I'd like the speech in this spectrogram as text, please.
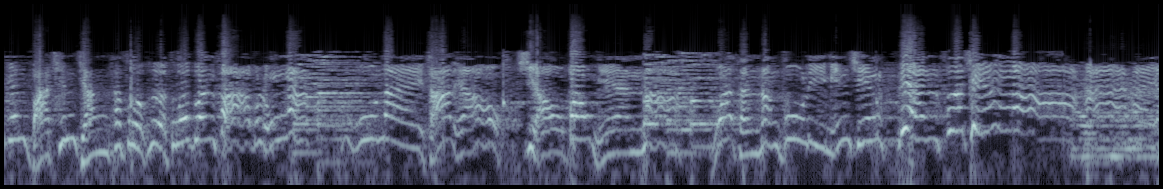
人把情讲，他作恶多端法不容啊，无奈砸了小包面呐、我怎能不理民情，恋私情啊？哎呀！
